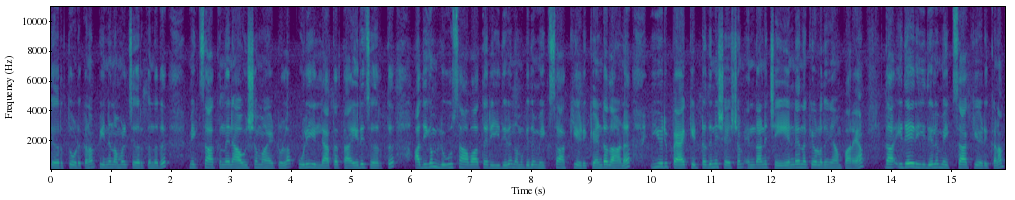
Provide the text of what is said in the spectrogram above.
ചേർത്ത് കൊടുക്കണം. പിന്നെ നമ്മൾ ചേർക്കുന്നത് മിക്സ് ആക്കുന്നതിന് ആവശ്യമായിട്ടുള്ള പുളിയില്ലാത്ത തൈര് ചേർത്ത് അധികം ലൂസ് ആവാത്ത രീതിയിൽ നമുക്കിത് മിക്സ് ആക്കി എടുക്കേണ്ടതാണ്. ഈ ഒരു പാക്ക് ഇട്ടതിന് ശേഷം എന്താണ് ചെയ്യേണ്ടതെന്നൊക്കെ ഉള്ളത് ഞാൻ പറയാം. ഇതാ ഇതേ രീതിയിൽ മിക്സ് ആക്കി എടുക്കണം.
